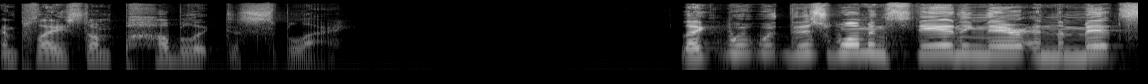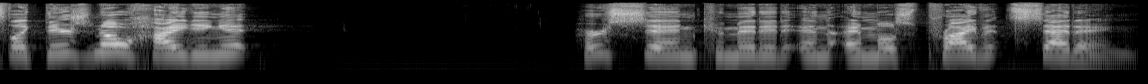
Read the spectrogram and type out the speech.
and placed on public display. Like w- w- this woman standing there in the midst, like there's no hiding it. Her sin committed in a most private setting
